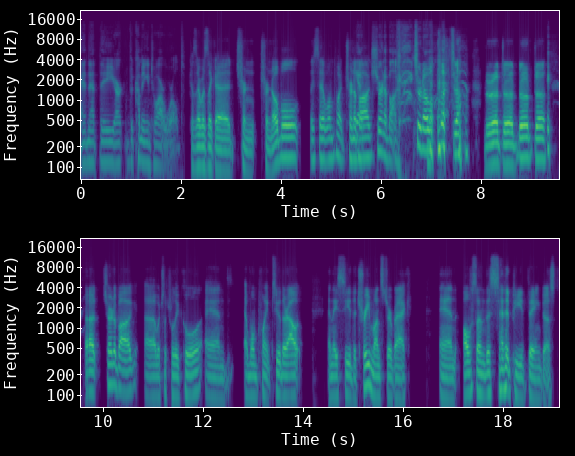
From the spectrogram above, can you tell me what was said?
and that they are they're coming into our world. Because there was like a Chern- Chernobyl, they said at one point, Chernobog. Chernobog. Chernobyl. uh, Chernobog, uh, which looks really cool. And at one point, too, they're out and they see the tree monster back. And all of a sudden, this centipede thing just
